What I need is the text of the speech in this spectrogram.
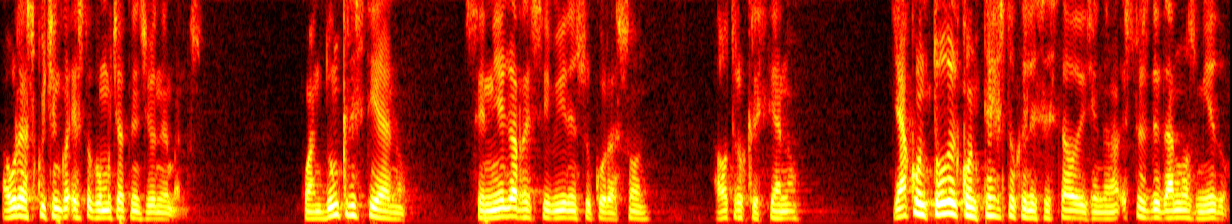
Ahora escuchen esto con mucha atención, hermanos. Cuando un cristiano se niega a recibir en su corazón a otro cristiano, ya con todo el contexto que les he estado diciendo, esto es de darnos miedo,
